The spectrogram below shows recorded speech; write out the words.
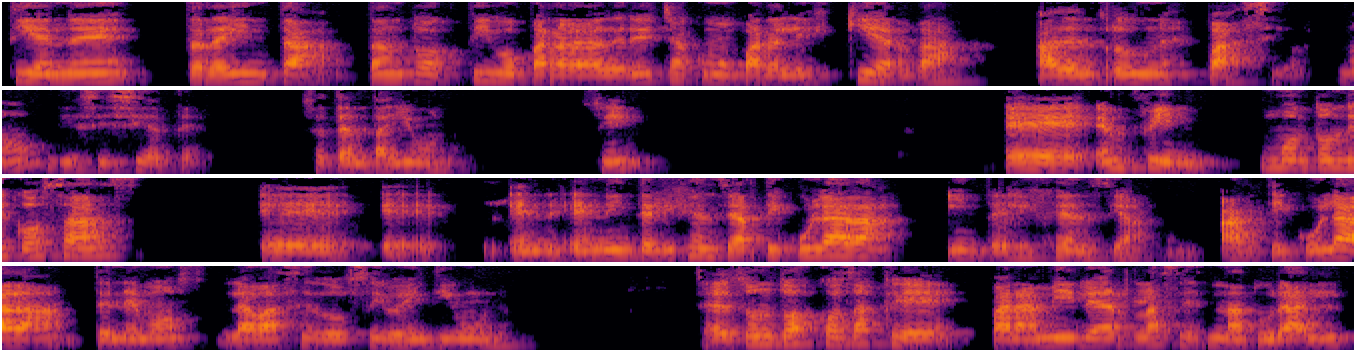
tiene 30 tanto activo para la derecha como para la izquierda adentro de un espacio, ¿no? 17, 71, ¿sí? Eh, en fin, un montón de cosas eh, eh, en inteligencia articulada, inteligencia articulada, tenemos la base 12 y 21. O sea, son todas cosas que para mí leerlas es natural,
